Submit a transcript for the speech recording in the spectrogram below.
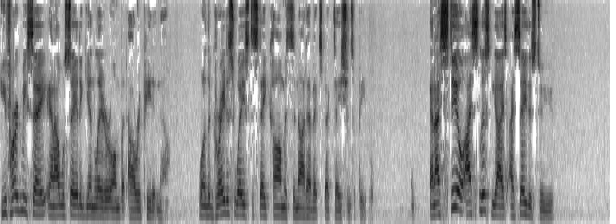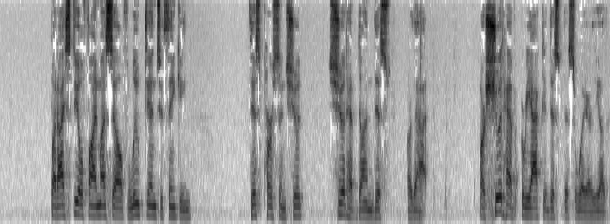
You've heard me say, and I will say it again later on, but I'll repeat it now. One of the greatest ways to stay calm is to not have expectations of people. And I still, I listen, guys, I say this to you, but I still find myself looped into thinking this person should should have done this or that, or should have reacted this this way or the other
